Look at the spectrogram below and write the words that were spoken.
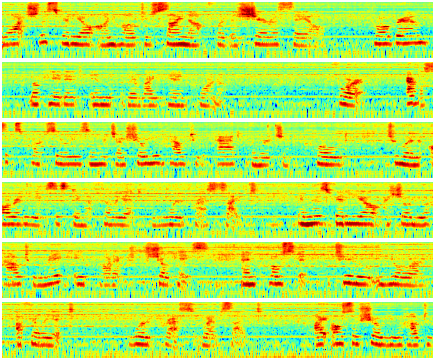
watch this video on how to sign up for the ShareASale program located in the right hand corner. For a six-part series in which I show you how to add the merchant code to an already existing affiliate WordPress site. In this video, I show you how to make a product showcase and post it to your affiliate WordPress website. I also show you how to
